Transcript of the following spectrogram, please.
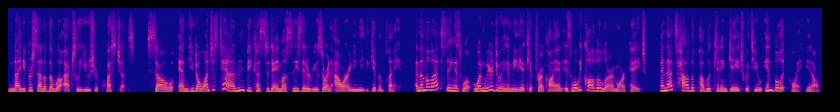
90% of them will actually use your questions. So, and you don't want just 10 because today most of these interviews are an hour and you need to give them plenty. And then the last thing is what, when we're doing a media kit for a client is what we call the learn more page. And that's how the public can engage with you in bullet point, you know,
